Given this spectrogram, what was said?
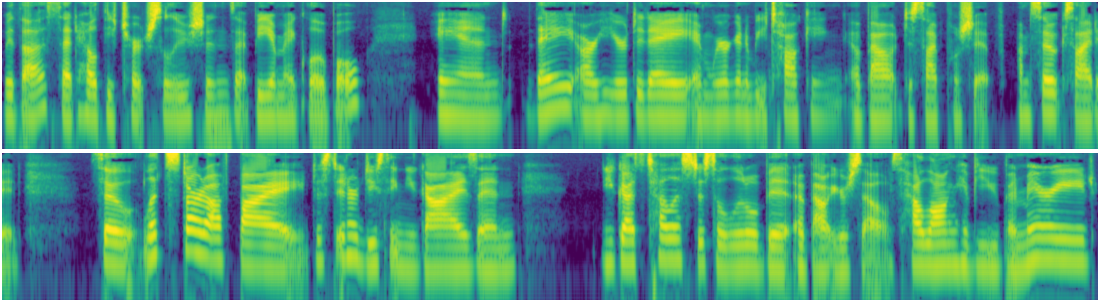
with us at Healthy Church Solutions at BMA Global, and they are here today, and we're going to be talking about discipleship. I'm so excited. So let's start off by just introducing you guys, and you guys tell us just a little bit about yourselves. How long have you been married?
